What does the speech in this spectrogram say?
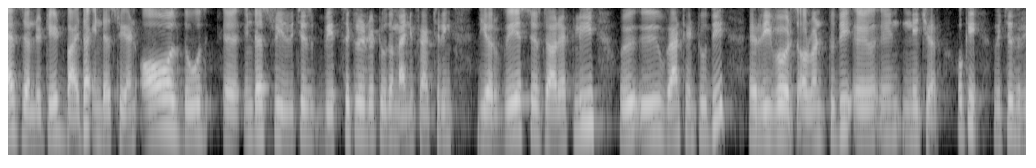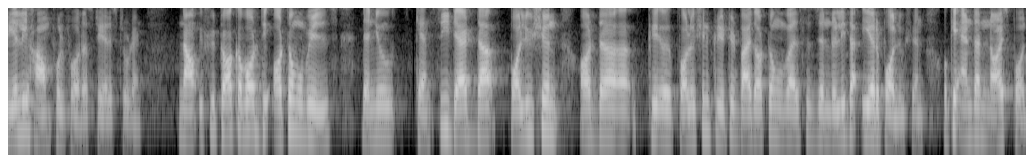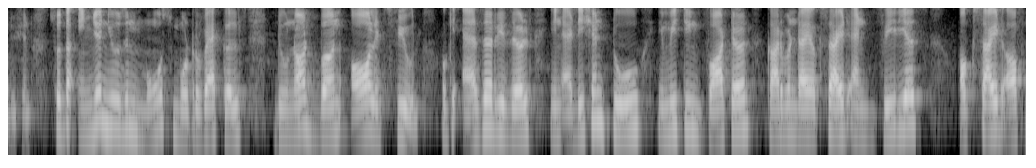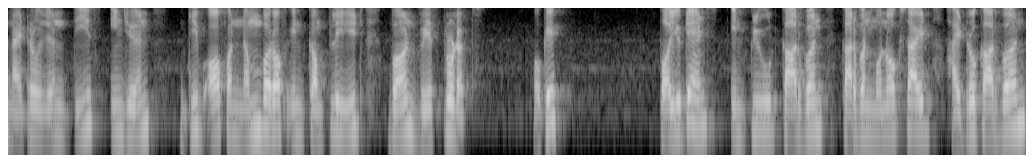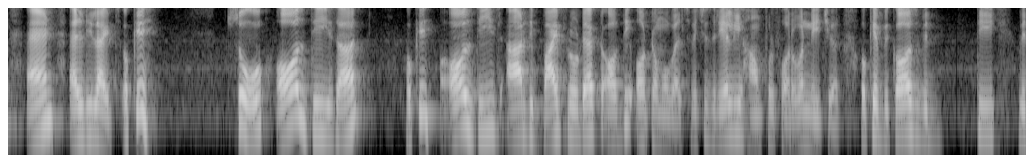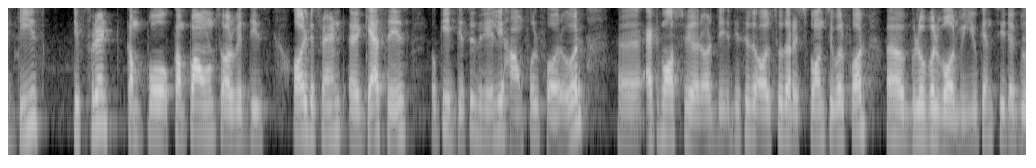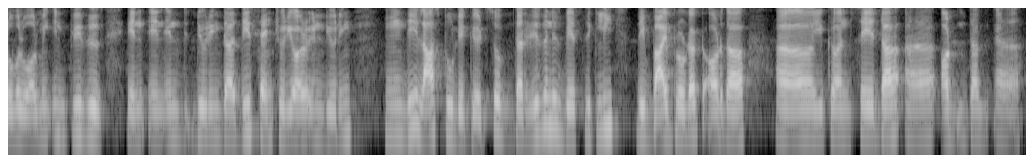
as generated by the industry and all those uh, industries which is basically related to the manufacturing their waste is directly uh, uh went into the rivers or went to the uh, nature okay which is really harmful for us dear student. Now if you talk about the automobiles then you can see that the pollution or the uh, pollution created by the automobiles is generally the air pollution okay and the noise pollution. So the engine used in most motor vehicles do not burn all its fuel okay as a result in addition to emitting water carbon dioxide and various oxide of nitrogen. These engine give off a number of incomplete burned waste products. Okay? Pollutants include carbon carbon monoxide hydrocarbon and aldehydes. Okay? So all these are okay all these are the byproduct of the automobiles which is really harmful for our nature. Okay? Because with the with these different compo compounds or with these all different uh, gases okay this is really harmful for our uh, atmosphere or the, this is also the responsible for uh, global warming. You can see the global warming increases in in, in during the this century or in during mm, the last two decades. So the reason is basically the byproduct or the uh, you can say the uh, or the uh,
